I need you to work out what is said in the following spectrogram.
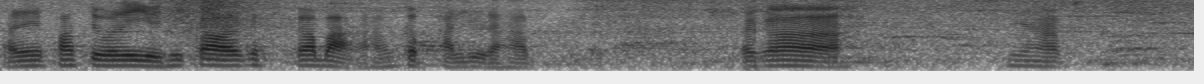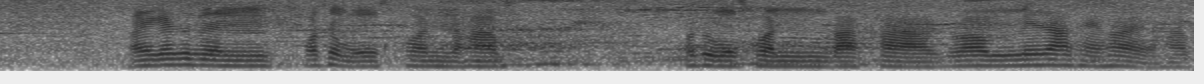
อันนี้พระศิวลีอยู่ที่999บาทนะครับเกือบพันอยู่นะครับ แล้วก็นี่ครับ อันนี้ก็จะเป็นวัตถุมงคลนะครับ วัตถุมงคลราคาก็ไม่น่าแพงเท่าไหร่ครับ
